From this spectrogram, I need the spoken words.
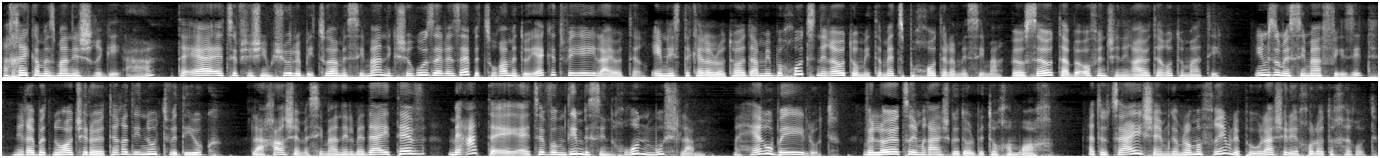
אחרי כמה זמן יש רגיעה, תאי העצב ששימשו לביצוע המשימה נקשרו זה לזה בצורה מדויקת ויעילה יותר. אם נסתכל על אותו אדם מבחוץ, נראה אותו מתאמץ פחות על המשימה, ועושה אותה באופן שנראה יותר אוטומטי. אם זו משימה פיזית, נראה בתנועות שלו יותר עדינות ודיוק. לאחר שמשימה נלמדה היטב, מעט תאי העצב עומדים בסנכרון מושלם, מהר וביעילות, ולא יוצרים רעש גדול בתוך המוח. התוצאה היא שהם גם לא מפריעים לפעולה של יכולות אחרות.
